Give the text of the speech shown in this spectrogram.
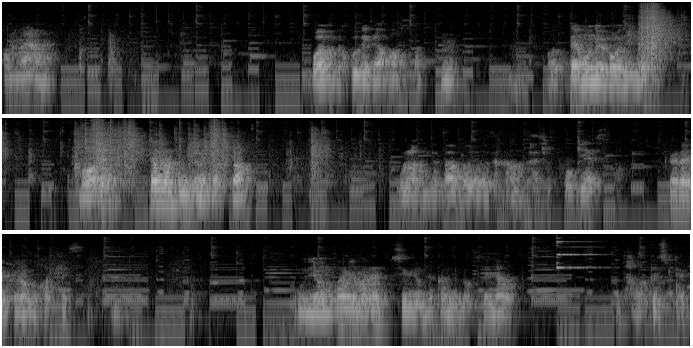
고마워. 뭐야 근데 고데기 하고 왔어? 어때 오늘 머리는? 뭐래? 식장만 통증을 냈어? 몰라 근데 나너거 사실 포기했어. 그래 그런 거 같았어 우리 영상에만 해도 지금 염색하는 게몇 개냐? 한 다섯 개씩 될듯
